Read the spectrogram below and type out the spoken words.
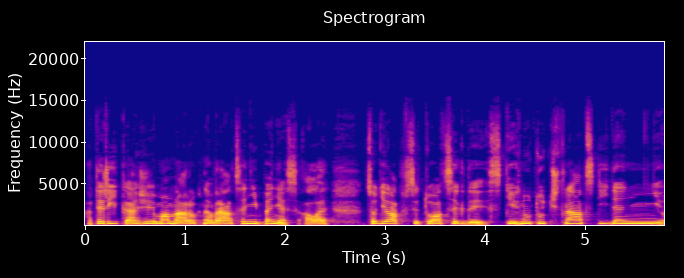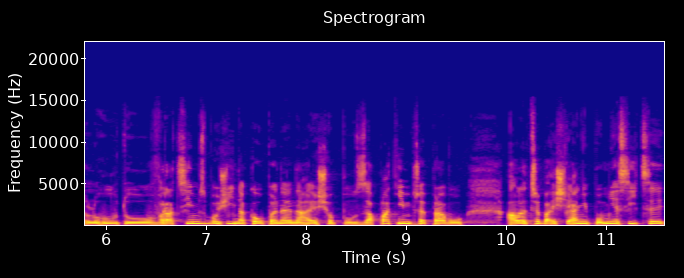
A ty říkáš, že mám nárok na vrácení peněz, ale co dělat v situaci, kdy stihnu tu 14-denní lhůtu, vracím zboží nakoupené na e-shopu, zaplatím přepravu, ale třeba ještě ani po měsíci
